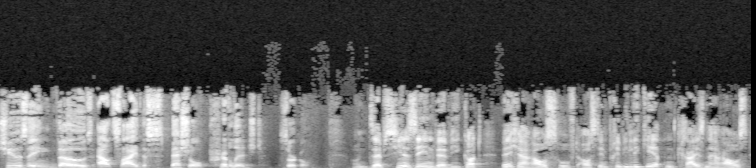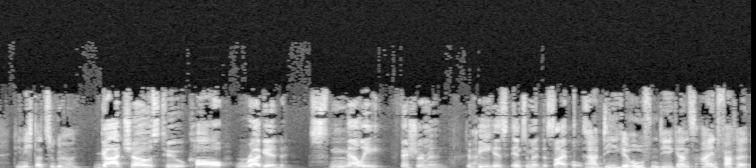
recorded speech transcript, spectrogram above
choosing those outside the special privileged circle. Und selbst hier sehen wir, wie Gott welche herausruft aus den privilegierten Kreisen heraus, die nicht dazugehören. God chose to call rugged, smelly fishermen to be his intimate disciples. Er hat die gerufen, die ganz einfache,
